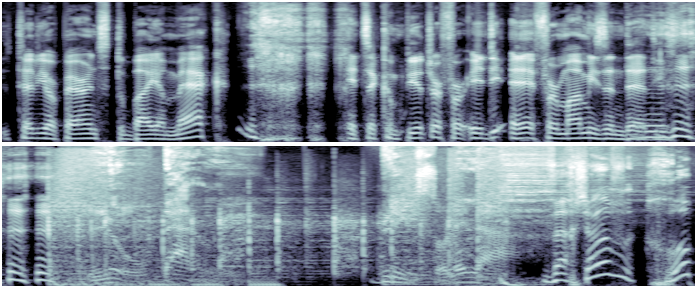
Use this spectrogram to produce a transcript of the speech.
tell your parents to buy a Mac, it's a computer for, idi- אה, for mommies and daddies. בלי סוללה. ועכשיו, חרופ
